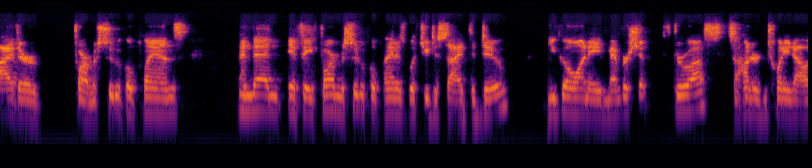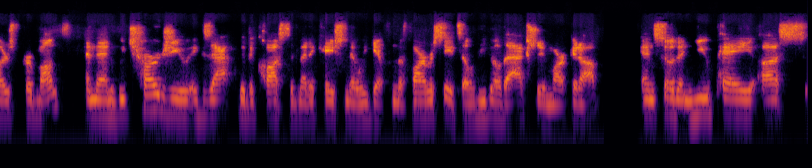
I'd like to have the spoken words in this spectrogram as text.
either pharmaceutical plans. And then if a pharmaceutical plan is what you decide to do, you go on a membership through us. It's $120 per month. And then we charge you exactly the cost of medication that we get from the pharmacy. It's illegal to actually mark it up. And so then you pay us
